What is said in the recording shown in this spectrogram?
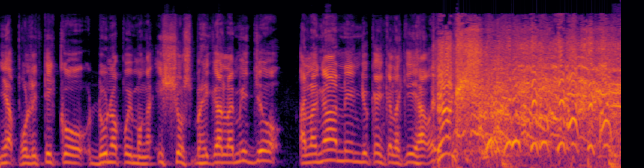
nya politiko do na po'y mga issues mahigala medyo alanganin yung kay kalakiha.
